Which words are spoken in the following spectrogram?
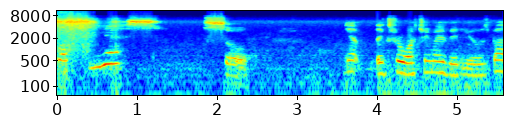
But yes. So, yep. Thanks for watching my videos. Bye.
